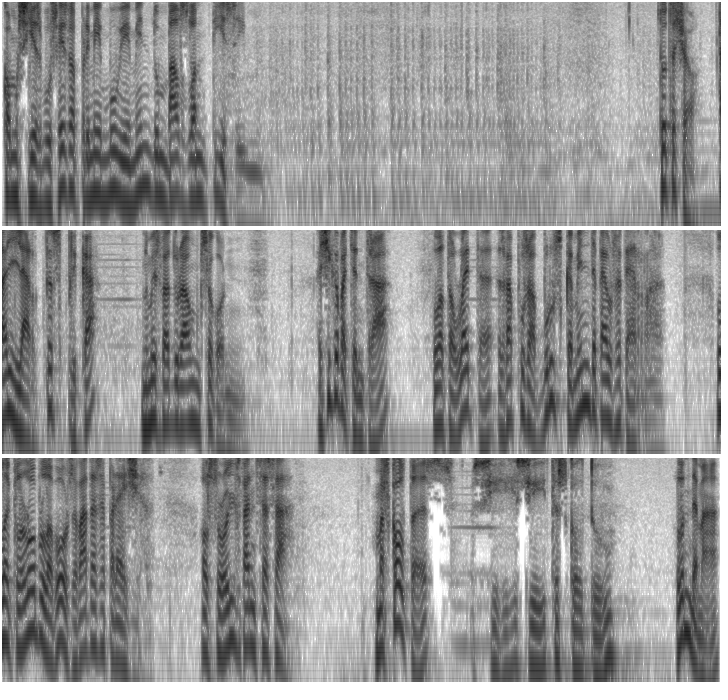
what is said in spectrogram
com si esbossés el primer moviment d'un vals lentíssim. Tot això, tan llarg d'explicar, només va durar un segon. Així que vaig entrar, la tauleta es va posar bruscament de peus a terra. La claror blavosa va desaparèixer. Els sorolls van cessar. M'escoltes? Sí, sí, t'escolto. L'endemà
